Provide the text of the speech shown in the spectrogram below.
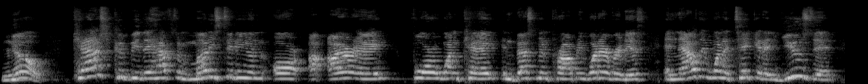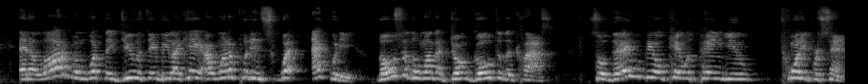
no. Cash could be they have some money sitting in our uh, IRA 401k, investment property, whatever it is, and now they want to take it and use it. And a lot of them, what they do is they'd be like, hey, I want to put in sweat equity. Those are the ones that don't go to the class. So they will be okay with paying you 20%.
